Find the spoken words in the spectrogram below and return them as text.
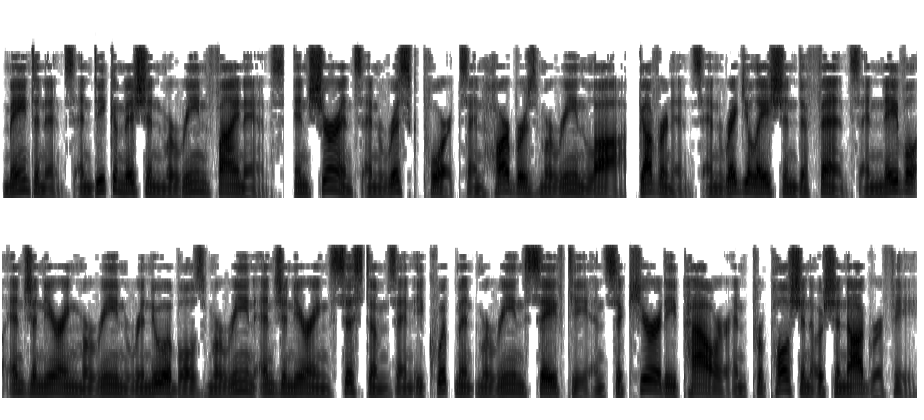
maintenance and decommission marine finance, insurance and risk ports and harbors marine law, governance and regulation defense and naval engineering marine renewables marine engineering systems and equipment marine safety and security power and propulsion oceanography,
